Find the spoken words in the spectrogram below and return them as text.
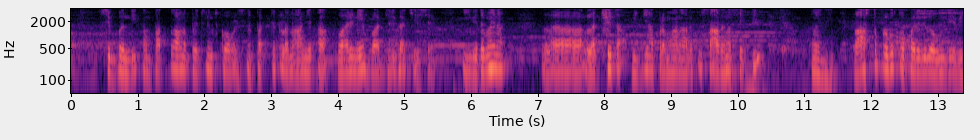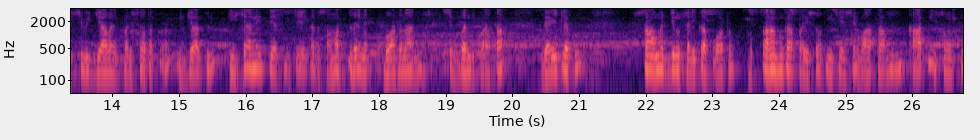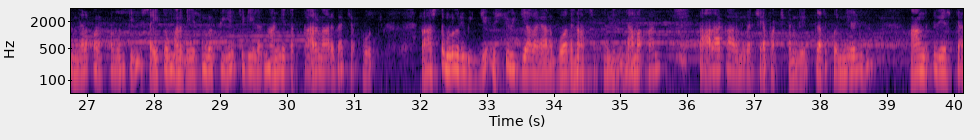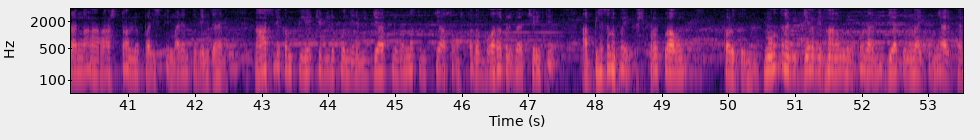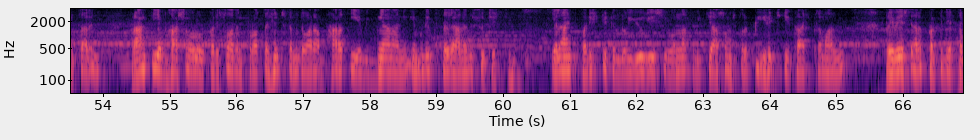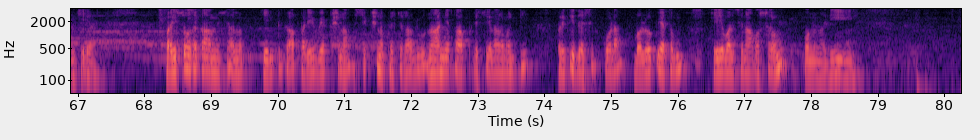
సిబ్బంది తమ పత్రాలను ప్రచురించుకోవాల్సిన పత్రికల నాణ్యత వారినే బాధ్యులుగా చేశారు. ఈ విధమైన ల- లక్షిత విద్యా ప్రమాణాలకు సాధన శక్తి రాష్ట్ర ప్రభుత్వ పరిధిలో ఉండే విశ్వవిద్యాలయ పరిశోధక విద్యార్థులు దిశానిర్దేశం చేయగల సమర్థులైన బోధనా సిబ్బంది కొరత గైడ్లకు సామర్థ్యం సరికపోవటం ఉత్సాహంగా పరిశోధన చేసే వాతావరణం కాపీ సంస్కృతి నెలకొనటం వంటివి సైతం మన దేశంలో పిహెచ్డీల నాణ్యత కారణాలుగా చెప్పవచ్చు. రాష్ట్రంలోని విద్య విశ్వవిద్యాలయాల బోధనా సిబ్బంది నియామకాలు చాలా కాలంగా చేపట్టడం లేదు. గత కొన్నేళ్ళుగా ఆంధ్రప్రదేశ్ తెలంగాణ రాష్ట్రాల్లో పరిస్థితి మరింత దిగజారి. నాసిరకం పిహెచ్డీలు పొందిన విద్యార్థులు ఉన్నత విద్యా సంస్థల బోధకులుగా చేరితే అభ్యసనపై దుష్ప్రభావం పడుతుంది. నూతన విద్యా విధానంలో కూడా విద్యార్థుల నైపుణ్యాలు పెంచాలని ప్రాంతీయ భాషల్లో పరిశోధన ప్రోత్సహించడం ద్వారా భారతీయ విజ్ఞానాన్ని ఇమిడి చేయాలని సూచిస్తుంది. ఇలాంటి పరిస్థితుల్లో యూజీసీ ఉన్నత విద్యా సంస్థలు పిహెచ్డి కార్యక్రమాల్లో ప్రవేశాలు కట్టుదిట్టం చేయాలి. పరిశోధక అంశాలను ఎంపిక పర్యవేక్షణ శిక్షణ ప్రచురాలు నాణ్యత పరిశీలన వంటి ప్రతి దశకు కూడా బలోపేతం చేయవలసిన అవసరం ఉన్నది.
